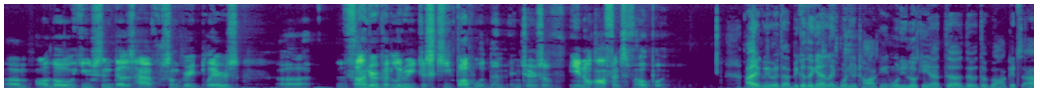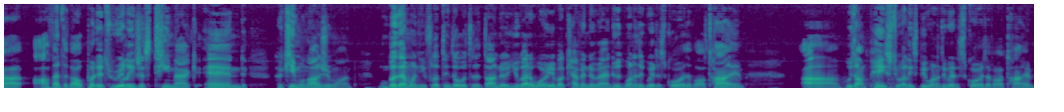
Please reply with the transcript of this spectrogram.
um, although Houston does have some great players, uh, the Thunder could literally just keep up with them in terms of you know offensive output. I agree with that because again, like when you're talking, when you're looking at the the, the Rockets' uh, offensive output, it's really just T Mac and Hakeem Olajuwon. But then when you flip things over to the Thunder, you got to worry about Kevin Durant, who's one of the greatest scorers of all time, uh, who's on pace to at least be one of the greatest scorers of all time.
